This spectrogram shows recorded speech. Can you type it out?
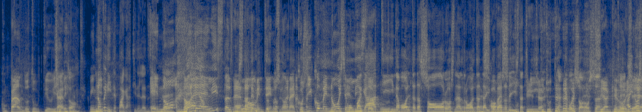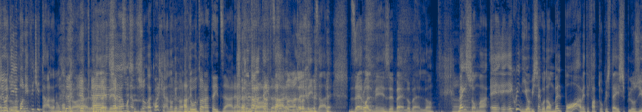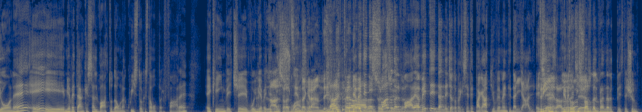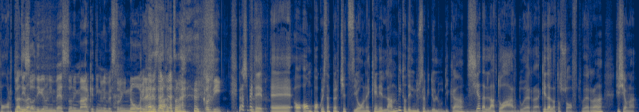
comprando tutti ovviamente. Certo. Quindi... Non venite pagati delle aziende. Eh no, no, eh, no. lì sta il Eh, punto. State no. mentendo, secondo me. Così come noi siamo E pagati una volta da Soros, un'altra volta Eh, dal Soros governo degli tutti, Stati Uniti, cioè. tutti, anche voi Soros. Sì, anche noi. I certo. nostri ultimi bonifici tardano un po' però. eh. è vero, Cioè, sì, sì, sì. so- È qualche anno che non Ha dovuto rateizzare Ha anche dovuto rateizzare, ha dovuto rateizzare. Zero al mese, bello, bello. Ah. Beh, insomma, e, e- e quindi io vi seguo da un bel po', avete fatto questa esplosione e mi avete anche salvato da un acquisto che stavo per fare e che invece voi mi avete L'altra dissuaso. azienda grande. L'altra- mi avete dissuaso dal azienda. fare, avete danneggiato perché siete pagati ovviamente dagli altri. Eh, certo, mi avete dissuaso certo. dal prendere il PlayStation Portal. Tutti i soldi che non investono in marketing lo investono in noi. Esatto. Così. Però sapete, eh, ho, ho un po' questa percezione che nell'ambito dell'industria videoludica, sia dal lato hardware che dal lato software, ci sia una,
